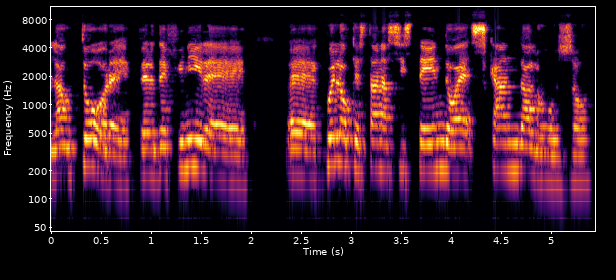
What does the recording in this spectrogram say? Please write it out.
l'autore per definire eh, quello che stanno assistendo è scandaloso.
